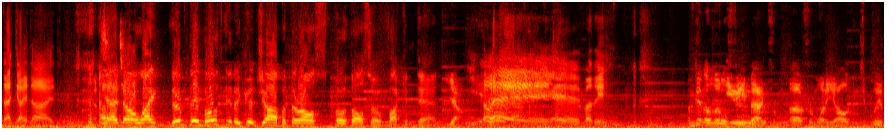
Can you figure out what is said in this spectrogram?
That guy died. Oh, yeah, no, like they're they both did a good job, but they're all both also fucking dead. Yeah. Yeah. Oh hey, hey, buddy. I'm getting a little You- feedback from uh, from one of y'all. Could you please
